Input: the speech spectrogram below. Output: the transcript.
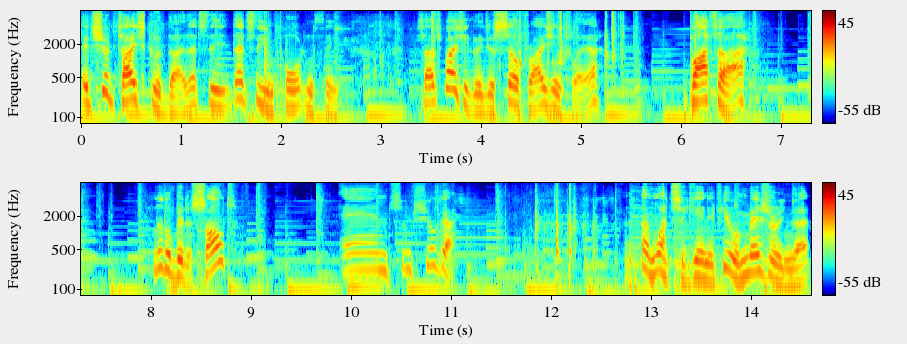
it should taste good though. That's the that's the important thing. So it's basically just self-raising flour, butter, a little bit of salt, and some sugar. And once again, if you were measuring that,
